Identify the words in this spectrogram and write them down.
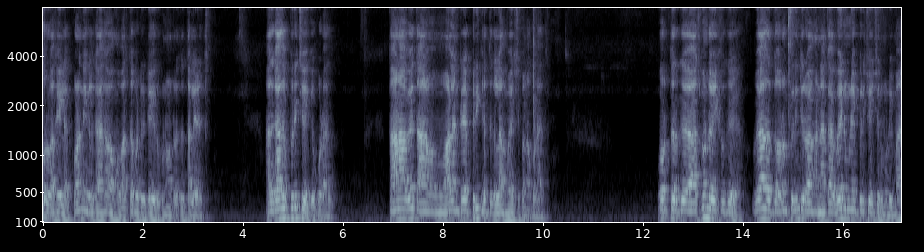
ஒரு வகையில் குழந்தைங்களுக்காக அவங்க வருத்தப்பட்டுக்கிட்டே இருக்கணுன்றது தலையெழுத்து. அதுக்காக பிரித்து வைக்கக்கூடாது. தானாகவே தா வாலண்டியாக பிரிக்கிறதுக்கெல்லாம் முயற்சி பண்ணக்கூடாது. ஒருத்தருக்கு ஹஸ்பண்ட் ஒய்ஃபுக்கு விவாதத்து பிரிஞ்சிருவாங்கனாக்கா வேணும்னே பிரித்து வச்சிட முடியுமா?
